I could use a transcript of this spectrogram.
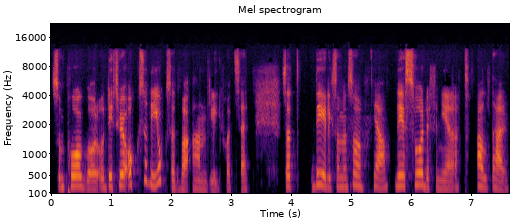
som pågår och det tror jag också det är också att vara andlig på ett sätt. Så att det är liksom en så, ja, det är svårdefinierat allt det här.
